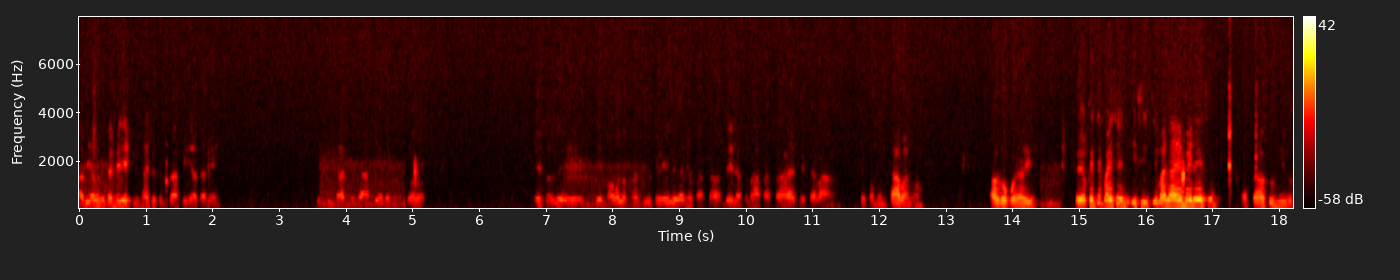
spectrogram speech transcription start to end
Había uno también de gimnasio que lo estaban pidiendo también. De gimnasio, estaban pidiendo también un jugador. Eso de, de yo que del año pasado, de la semana pasada que estaban, se comentaba, ¿no? Algo por ahí. Pero, ¿qué te parece? ¿Y si, si va la MLS? a Estados Unidos.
